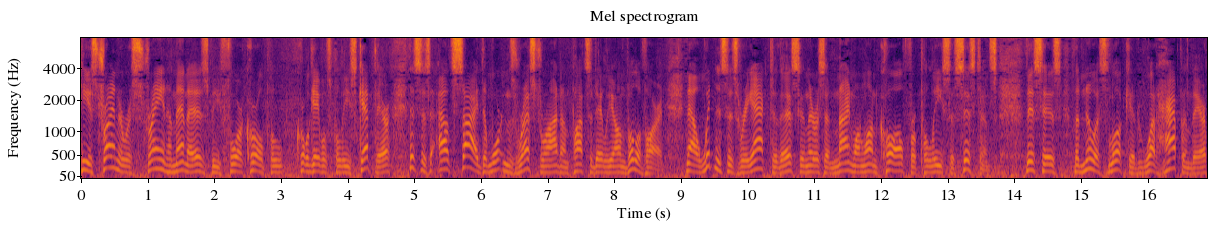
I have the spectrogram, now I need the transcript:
He is trying to restrain Gimenez before Coral, Coral Gables police get there. This is outside the Morton's restaurant on Ponce de Leon Boulevard. Now, witnesses react to this, and there is a 911 call for police assistance. This is the newest look at what happened there.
